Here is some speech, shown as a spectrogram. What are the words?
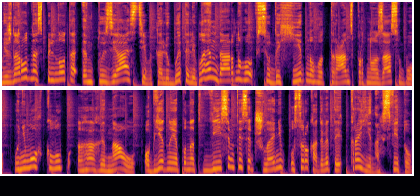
Міжнародна спільнота ентузіастів та любителів легендарного всюдихідного транспортного засобу Унімог клуб Гагенау об'єднує понад 8 тисяч членів у 49 країнах світу.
